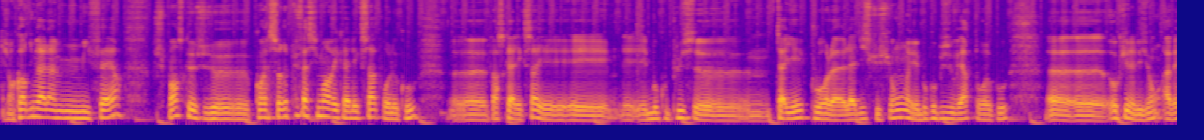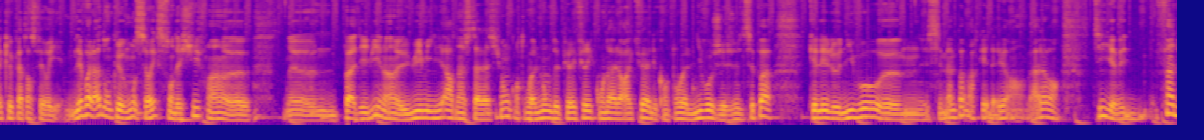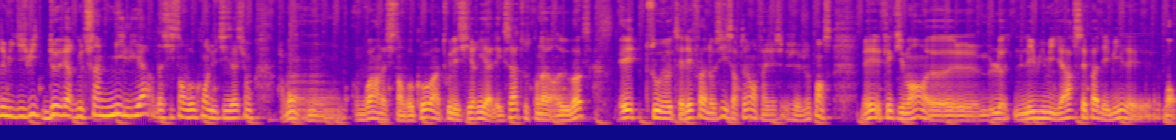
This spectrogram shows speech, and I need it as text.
J'ai encore du mal à m'y faire. Je pense que je converserai plus facilement avec Alexa pour le coup, euh, parce qu'Alexa est, beaucoup plus euh, taillée pour la, discussion et beaucoup plus ouverte pour le coup. Euh, aucune allusion avec le 14 février. Mais voilà, donc bon, c'est vrai que ce sont des chiffres hein, pas débiles, hein, 8 milliards d'installations. Quand on voit le nombre de périphériques qu'on a à l'heure actuelle et quand on voit le niveau, je, ne sais pas quel est le niveau, c'est même pas marqué d'ailleurs. Hein. Bah alors, il y avait fin 2018 2,5 milliards d'assistants vocaux en utilisation. Bon, on, voit un assistant vocaux, hein, tous les Siri, Alexa, tout ce qu'on a dans nos box, et tous nos téléphones aussi, certainement, enfin je, pense. Mais effectivement, euh, les 8 milliards, c'est pas débile, et bon,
